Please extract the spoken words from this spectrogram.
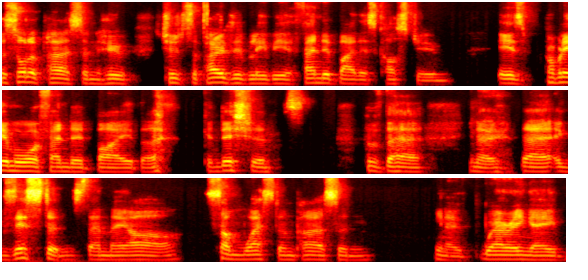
the sort of person who should supposedly be offended by this costume is probably more offended by the conditions of their you know their existence than they are some western person you know wearing a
